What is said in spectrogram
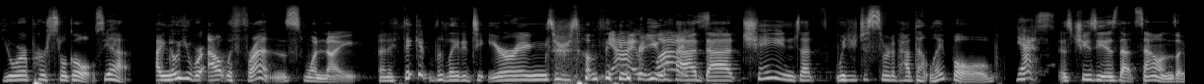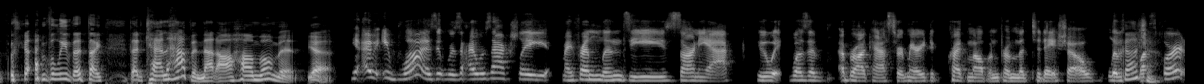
your personal goals. Yeah. I know you were out with friends one night, and I think it related to earrings or something yeah, where you was. had that change. That's when you just sort of had that light bulb. Yes. As cheesy as that sounds, I, I believe that like, that can happen, that aha moment. Yeah. Yeah, it was. It was, I was actually, my friend Lindsay Czarniak, who was a, a, broadcaster married to Craig Melvin from the Today Show, lived gotcha. in Westport.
